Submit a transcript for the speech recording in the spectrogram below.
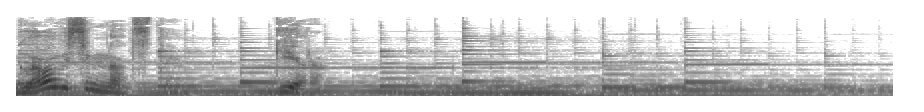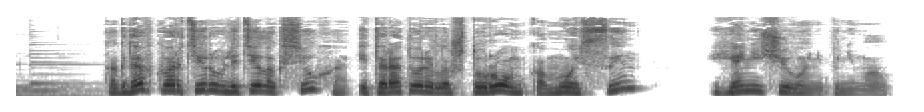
Глава 18. Гера. Когда в квартиру влетела Ксюха и тараторила, что Ромка мой сын, я ничего не понимал.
